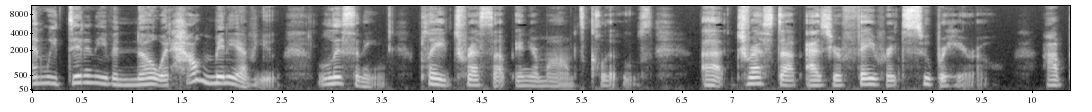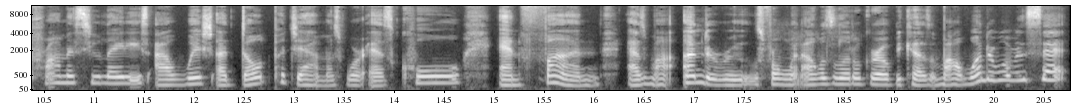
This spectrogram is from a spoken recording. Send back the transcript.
And we didn't even know it. How many of you listening played dress up in your mom's clothes, uh, dressed up as your favorite superhero? I promise you, ladies, I wish adult pajamas were as cool and fun as my underoos from when I was a little girl because of my Wonder Woman set.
